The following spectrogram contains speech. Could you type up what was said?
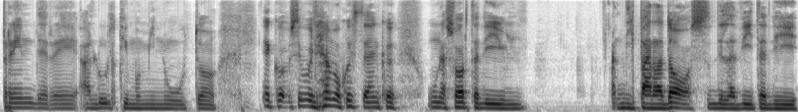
prendere all'ultimo minuto. Ecco, se vogliamo, questa è anche una sorta di di paradosso della vita di,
